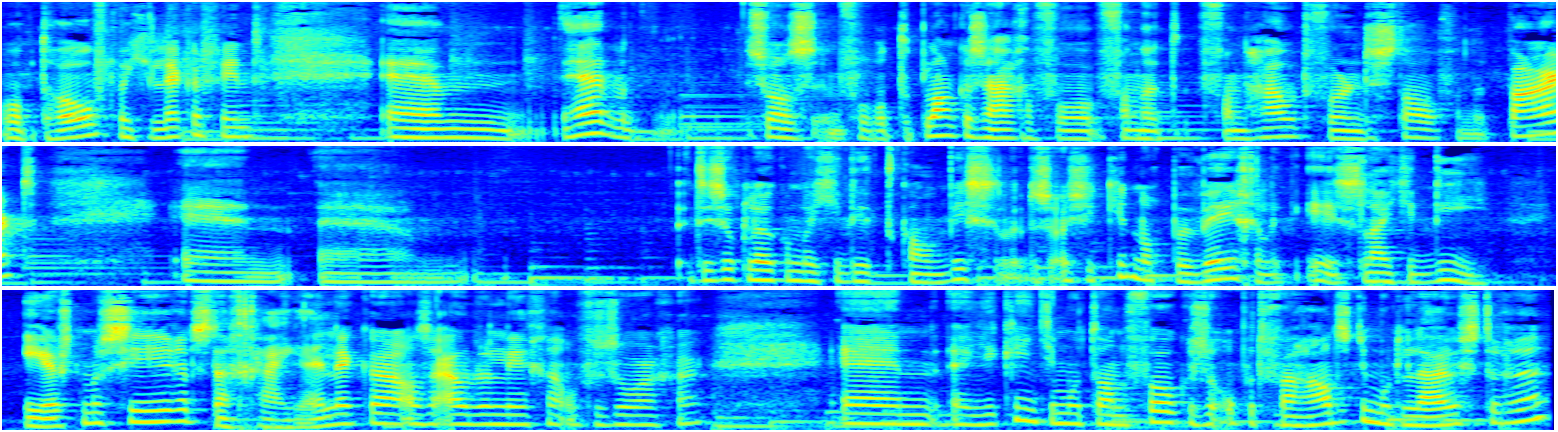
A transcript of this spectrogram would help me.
Of op het hoofd, wat je lekker vindt. Hè, zoals bijvoorbeeld de plankenzagen voor, van, het, van hout voor de stal van het paard. En um, het is ook leuk omdat je dit kan wisselen. Dus als je kind nog bewegelijk is, laat je die eerst masseren. Dus dan ga jij lekker als ouder liggen of verzorger. En uh, je kindje moet dan focussen op het verhaal. Dus die moet luisteren.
